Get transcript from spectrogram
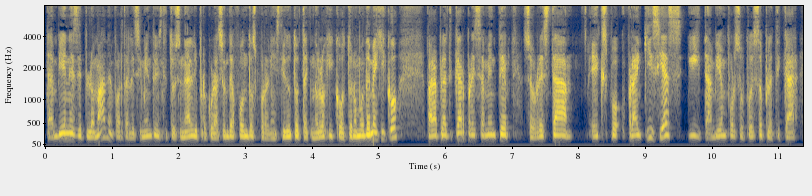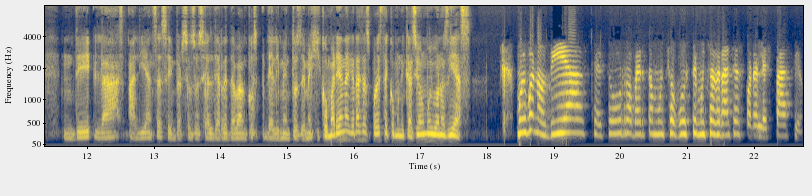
También es diplomada en Fortalecimiento Institucional y Procuración de Fondos por el Instituto Tecnológico Autónomo de México para platicar precisamente sobre esta Expo Franquicias y también, por supuesto, platicar de las alianzas e inversión social de Red de Bancos de Alimentos de México. Mariana, gracias por esta comunicación. Muy buenos días. Muy buenos días, Jesús, Roberto, mucho gusto y muchas gracias por el espacio.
